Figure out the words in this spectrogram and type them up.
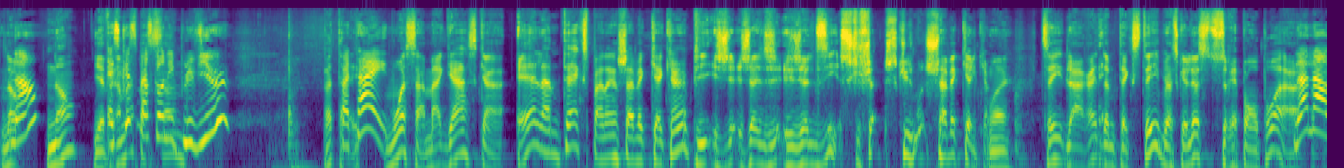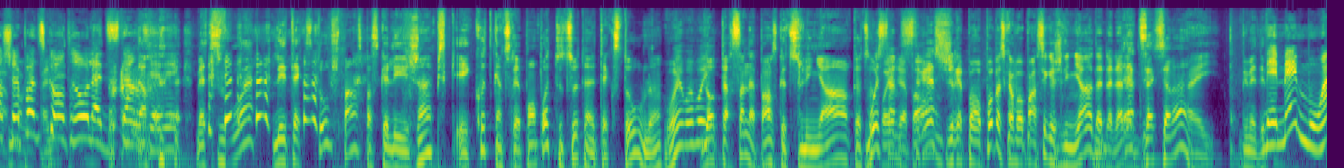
Non? Non? Non? Il y a Est-ce que c'est parce qu'on est plus vieux? Peut-être. Peut-être. Moi, ça m'agace quand elle, elle me texte pendant que je suis avec quelqu'un, puis je, je, je- je le dis, excuse-moi, je suis avec quelqu'un. Ouais. Tu sais, arrête de me texter, parce que là, si tu réponds pas à. Non, non, à je fais pas du contrôle à distance. Yannick. Mais tu vois, les textos, je pense, parce que les gens, puis écoute, quand tu réponds pas tout de suite à un texto, là, Oui, oui, oui. l'autre personne, elle pense que tu l'ignores, que tu Moi, vas pas ça y me répondre. stresse si je réponds pas parce qu'on va penser que je l'ignore. da, da, da, da. Exactement. Hey. Mais même moi,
